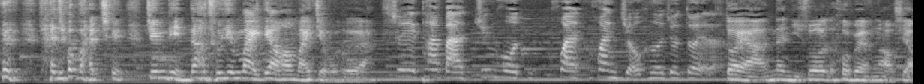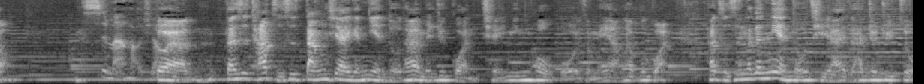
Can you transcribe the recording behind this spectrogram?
他就把军军品到处去卖掉，然后买酒喝啊。所以他把军火换换酒喝就对了，对啊，那你说会不会很好笑？是蛮好笑。对啊，但是他只是当下一个念头，他也没去管前因后果怎么样，他不管，他只是那个念头起来的，他就去做。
